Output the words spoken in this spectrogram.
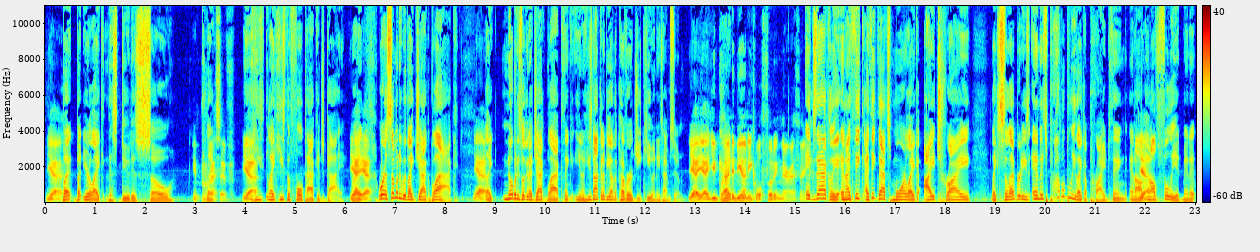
Yeah. But but you're like this dude is so Impressive. yeah. he's like he's the full package guy. Yeah, right? yeah. Whereas somebody with like Jack Black, Yeah. like nobody's looking at Jack Black thinking you know he's not going to be on the cover of GQ anytime soon. yeah, yeah. You'd kind Right. of be on equal footing there, I think. Exactly, and I think I think that's more like I try like celebrities, and it's probably like a pride thing, and I'll Yeah. and I'll fully admit it.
